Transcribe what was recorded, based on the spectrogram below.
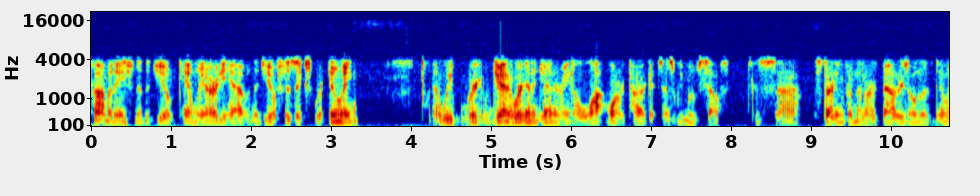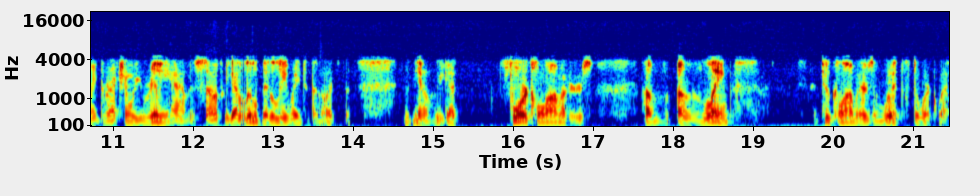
combination of the geochem we already have and the geophysics we're doing, uh, we, we're, gener- we're going to generate a lot more targets as we move south. because uh, starting from the north boundary zone, the, the only direction we really have is south. We got a little bit of leeway to the north, but you know we got four kilometers of of length and two kilometers of width to work with.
